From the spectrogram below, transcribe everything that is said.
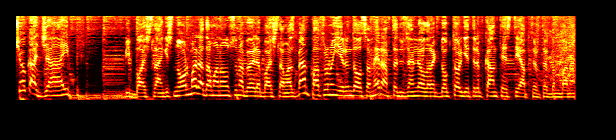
Çok acayip bir başlangıç. Normal adam anonsuna böyle başlamaz. Ben patronun yerinde olsam her hafta düzenli olarak doktor getirip kan testi yaptırtırdım bana.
